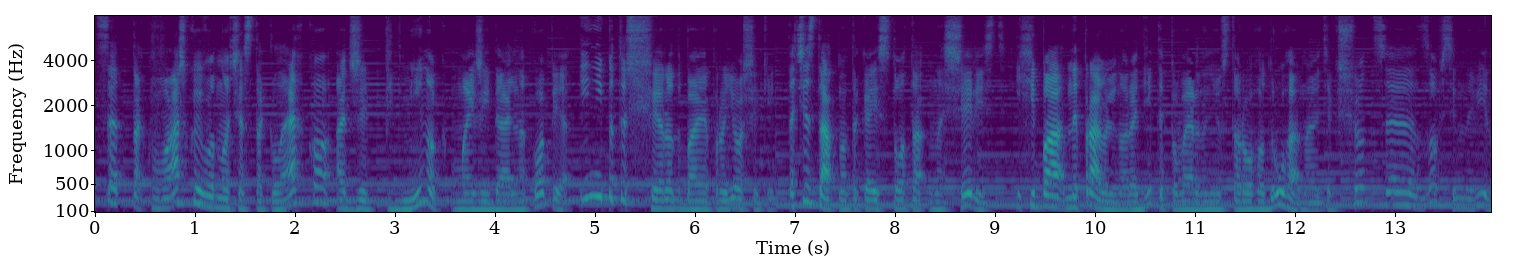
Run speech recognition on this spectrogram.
Це так важко і водночас так легко, адже підмінок майже ідеальна копія, і нібито щиро дбає про Йошики. Та чи здатна така істота на щирість? І хіба неправильно радіти поверненню старого друга, навіть якщо це зовсім не він?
